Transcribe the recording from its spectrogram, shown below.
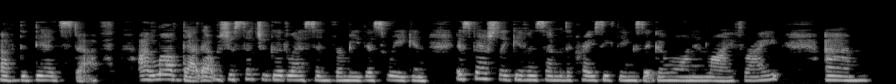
of the dead stuff. I love that. That was just such a good lesson for me this week, and especially given some of the crazy things that go on in life, right? Um,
